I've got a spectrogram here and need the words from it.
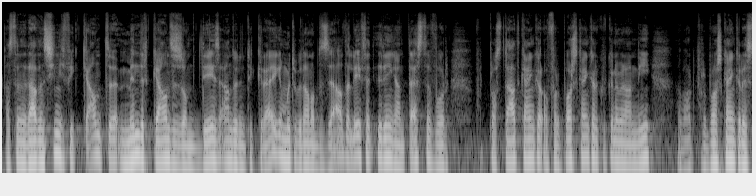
als er inderdaad een significante minder kans is om deze aandoening te krijgen, moeten we dan op dezelfde leeftijd iedereen gaan testen voor, voor prostaatkanker of voor borstkanker, kunnen we niet? Dat wordt- Voor borstkanker is,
